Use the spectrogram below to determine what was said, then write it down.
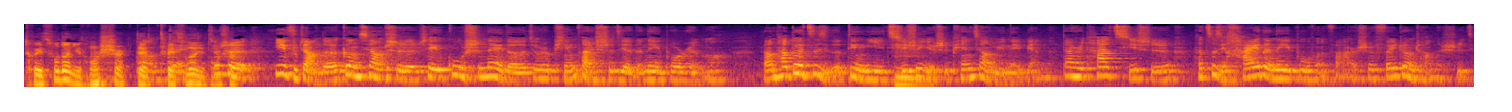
腿粗的女同事，对，嗯腿粗的女同事，就是 Eve 长得更像是这个故事内的就是平凡世界的那一波人嘛。然后他对自己的定义其实也是偏向于那边的，但是他其实他自己嗨的那一部分反而是非正常的世界，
